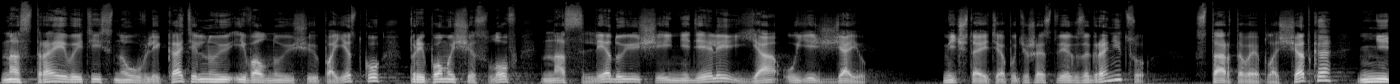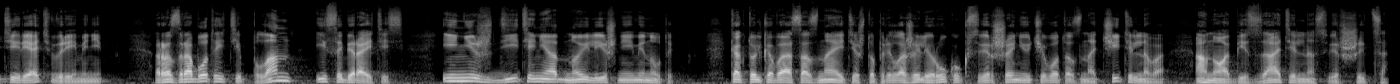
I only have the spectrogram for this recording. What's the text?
настраивайтесь на увлекательную и волнующую поездку при помощи слов «на следующей неделе я уезжаю». Мечтаете о путешествиях за границу – Стартовая площадка «Не терять времени». Разработайте план и собирайтесь. И не ждите ни одной лишней минуты. Как только вы осознаете, что приложили руку к свершению чего-то значительного, оно обязательно свершится.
